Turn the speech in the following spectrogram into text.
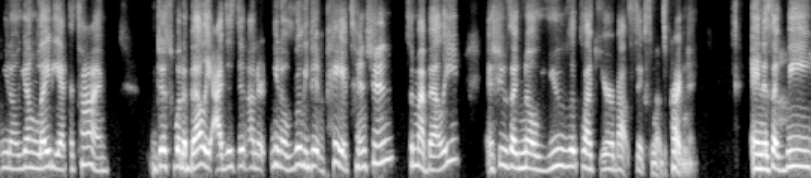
you know, young lady at the time, just with a belly. I just didn't under, you know, really didn't pay attention to my belly. And she was like, No, you look like you're about six months pregnant. And it's like we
